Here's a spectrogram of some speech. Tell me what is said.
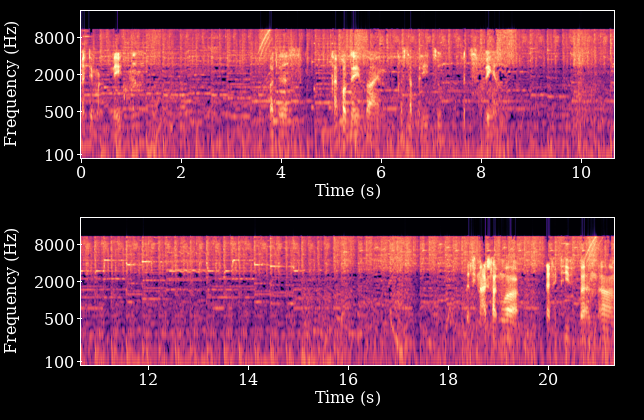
Mit dem Magneten sollte es kein Problem sein, Christabelli zu bezwingen. Der Finalschlag nur effektiv wenn ähm,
